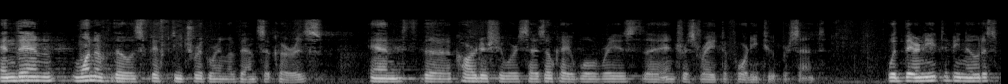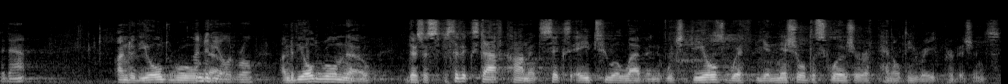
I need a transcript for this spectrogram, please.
And then one of those 50 triggering events occurs, and the card issuer says, okay, we'll raise the interest rate to 42 percent. Would there need to be notice for that? Under the old rule, Under no. the old rule. Under the old rule, no. There's a specific staff comment, 6A211, which deals with the initial disclosure of penalty rate provisions.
